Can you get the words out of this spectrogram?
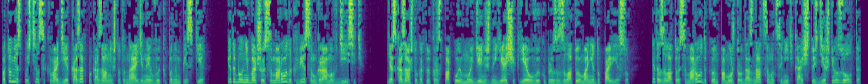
Потом я спустился к воде, казак показал мне что-то найденное в выкопанном песке. Это был небольшой самородок весом граммов десять. Я сказал, что как только распакуем мой денежный ящик, я его выкуплю за золотую монету по весу, это золотой самородок, и он поможет трудознатцам оценить качество здешнего золота.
